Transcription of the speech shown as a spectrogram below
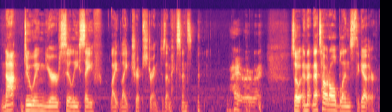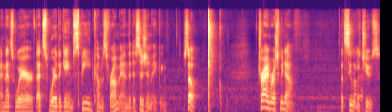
not doing your silly safe light light trip string. Does that make sense? Right, right, right. So, and that, that's how it all blends together, and that's where that's where the game's speed comes from and the decision making. So, try and rush me down. Let's see what you choose.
